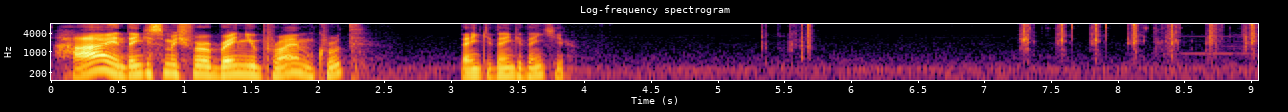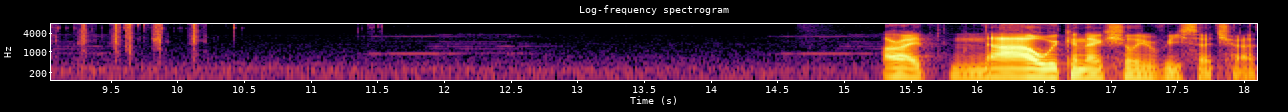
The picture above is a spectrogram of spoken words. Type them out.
Hi, and thank you so much for a brand new Prime, Krut. Thank you, thank you, thank you. All right, now we can actually reset chat.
